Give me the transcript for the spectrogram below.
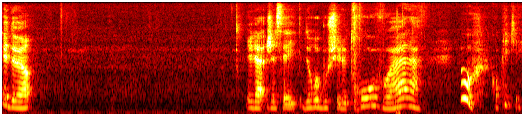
Et de 1. Et là, j'essaye de reboucher le trou. Voilà. Ouh, compliqué.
